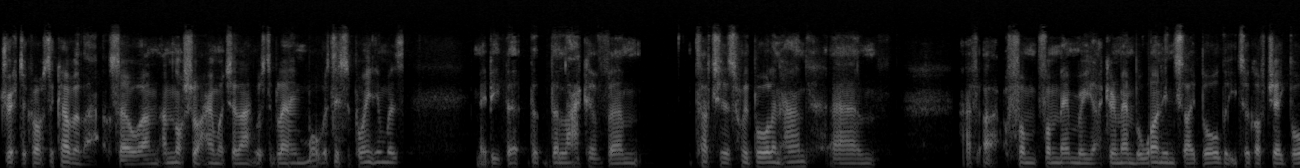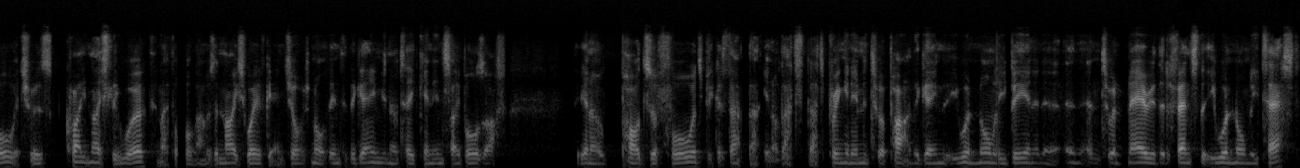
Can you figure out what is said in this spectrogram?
drift across to cover that. So um, I'm not sure how much of that was to blame. What was disappointing was maybe the the, the lack of um, touches with ball in hand. Um, uh, from from memory, I can remember one inside ball that he took off Jake Ball, which was quite nicely worked, and I thought that was a nice way of getting George North into the game. You know, taking inside balls off you know pods of forwards because that, that you know that's that's bringing him into a part of the game that he wouldn't normally be in and into an area of the defence that he wouldn't normally test.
